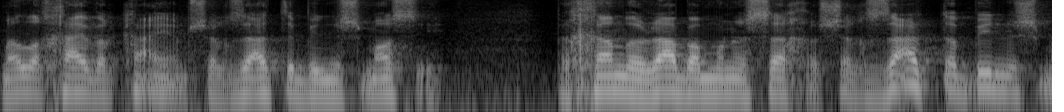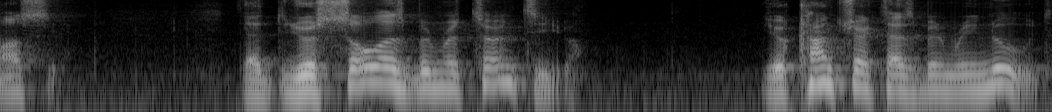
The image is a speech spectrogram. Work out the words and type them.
Melachai Vakayim, Shachzarta bin Nishmasi, Bechem Rabba Munasecha, Shachzarta bin Nishmasi, that your soul has been returned to you. Your contract has been renewed.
